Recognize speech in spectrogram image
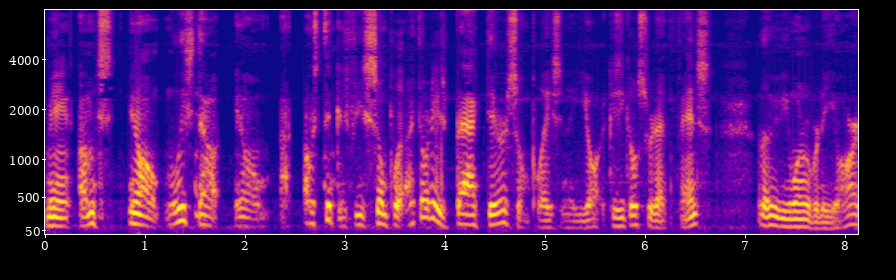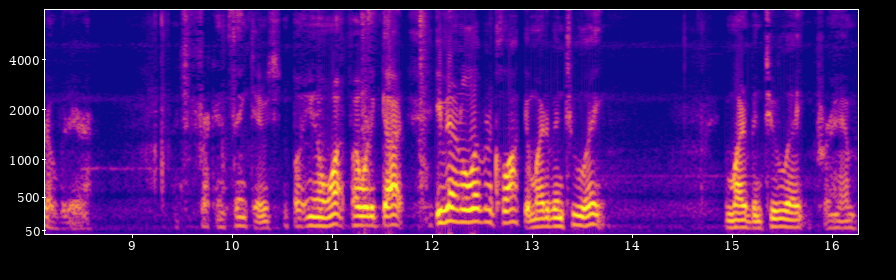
I mean, I'm you know, at least now, you know, I, I was thinking if he's someplace, I thought he was back there someplace in the yard, because he goes through that fence. I thought maybe he went over the yard over there. I freaking think that, but you know what, if I would have got, even at 11 o'clock, it might have been too late. It might have been too late for him.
